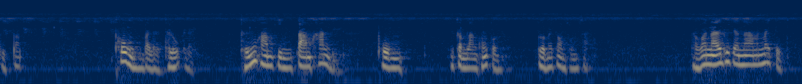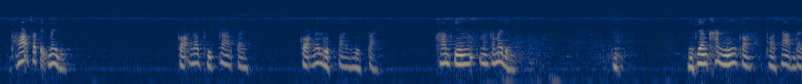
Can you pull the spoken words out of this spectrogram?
ติดปั๊บพุ่งไปเลย ทะลุไปเลย ถึงความจริงตามขั้น ภูมิหรือกำลังของตนโดยไม่ต้องสงสัย แต่ว่าไหนพิจารณามันไม่ติด เพราะสติไม่ดี เกาะแล้วผิดพลาดไป เกาะแล้วหลุดไปหลุดไป ความจริงมันก็ไม่เด่นเพียงขั้นนี้ก็พอทราบได้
